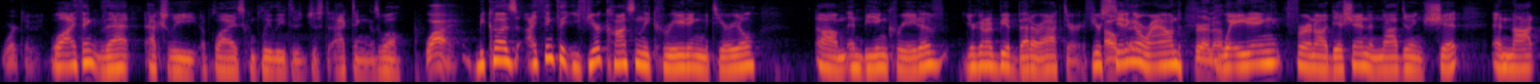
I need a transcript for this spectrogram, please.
working. Well, I think that actually applies completely to just acting as well. why? Because I think that if you're constantly creating material um, and being creative, you're going to be a better actor. If you're sitting around waiting for an audition and not doing shit and not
